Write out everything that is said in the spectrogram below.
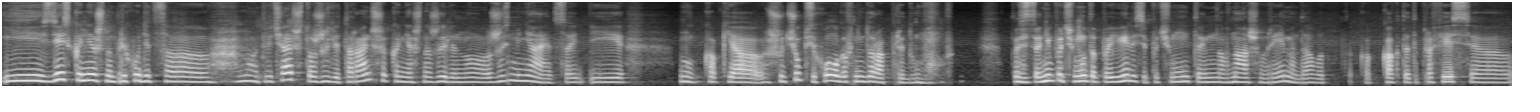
И здесь, конечно, приходится ну, отвечать, что жили-то раньше, конечно, жили, но жизнь меняется. И ну, как я шучу, психологов не дурак придумал. То есть они почему-то появились, и почему-то именно в наше время, да, вот как-то эта профессия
